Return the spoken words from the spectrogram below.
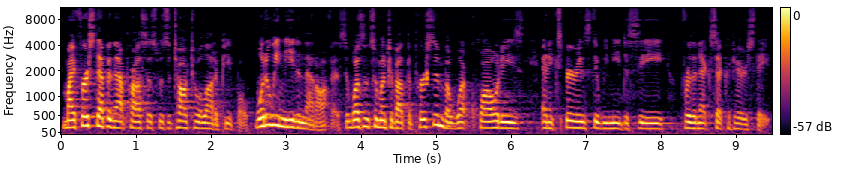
My first step in that process was to talk to a lot of people. What do we need in that office? It wasn't so much about the person, but what qualities and experience did we need to see for the next Secretary of State?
